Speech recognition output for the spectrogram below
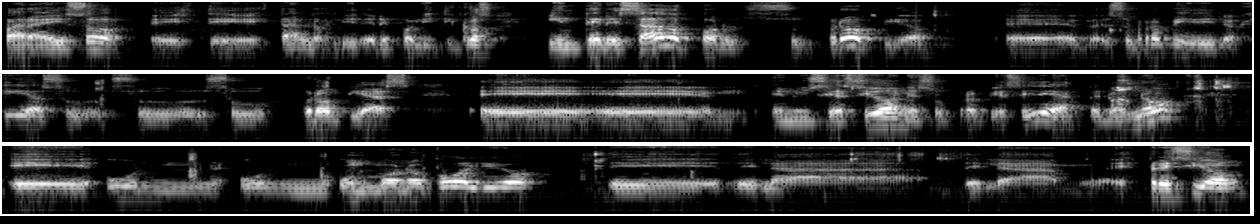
para eso este, están los líderes políticos interesados por su propio eh, su propia ideología, sus propias eh, eh, enunciaciones, sus propias ideas, pero no un, monopolio de, la, expresión,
